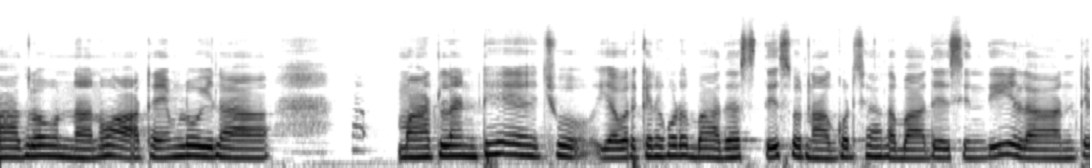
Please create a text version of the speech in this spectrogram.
బాధలో ఉన్నాను. ఆ టైంలో ఇలా మాటలంటే చూ ఎవరికైనా కూడా బాధ వస్తుంది సో నాకు కూడా చాలా బాధ వేసింది ఇలా అంటే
